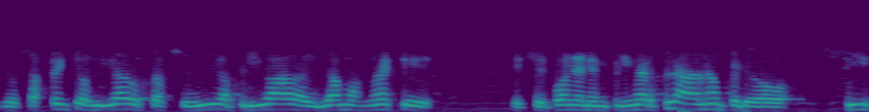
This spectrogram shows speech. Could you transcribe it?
los aspectos ligados a su vida privada, digamos, no es que, se ponen en primer plano, pero sí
